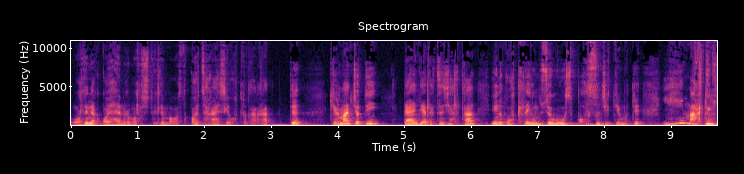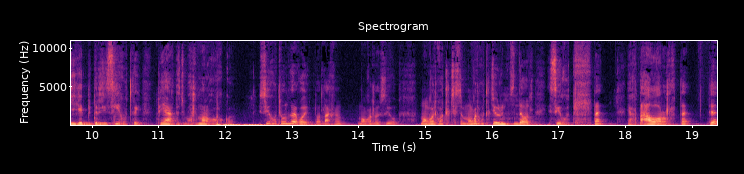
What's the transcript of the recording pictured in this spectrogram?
Уулын нэг гой хаймар болгох шүү дээ багаас гой цагаан хэсгийг гутлууд гаргаад те германчуудын дайнд ялагдсан шалтгаан энэ гутлыг өмсөөгөөс болсон ч гэдэг юм уу тий. Ийм маркетинг хийгээд бид нар эсхийг гутлыг PR-даж болмоор байгаа байхгүй. Эсхийг гутал үнэхээр гоё. Дулаахан Монгол эсхийг Монгол гутал ч гэсэн Монгол гуталчин ерөнцөндөө бол эсхийг гутал та. Яг даавар оруулахтай тий.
